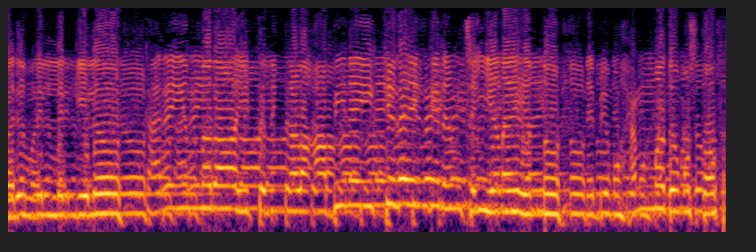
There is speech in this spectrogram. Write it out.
വരുന്നില്ലെങ്കിലോ? കരയുന്നതായിട്ട് നിങ്ങൾ അഭിനയിക്കുകയെങ്കിലും ചെയ്യണേ എന്ന് നബി മുഹമ്മദ് മുസ്തഫ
